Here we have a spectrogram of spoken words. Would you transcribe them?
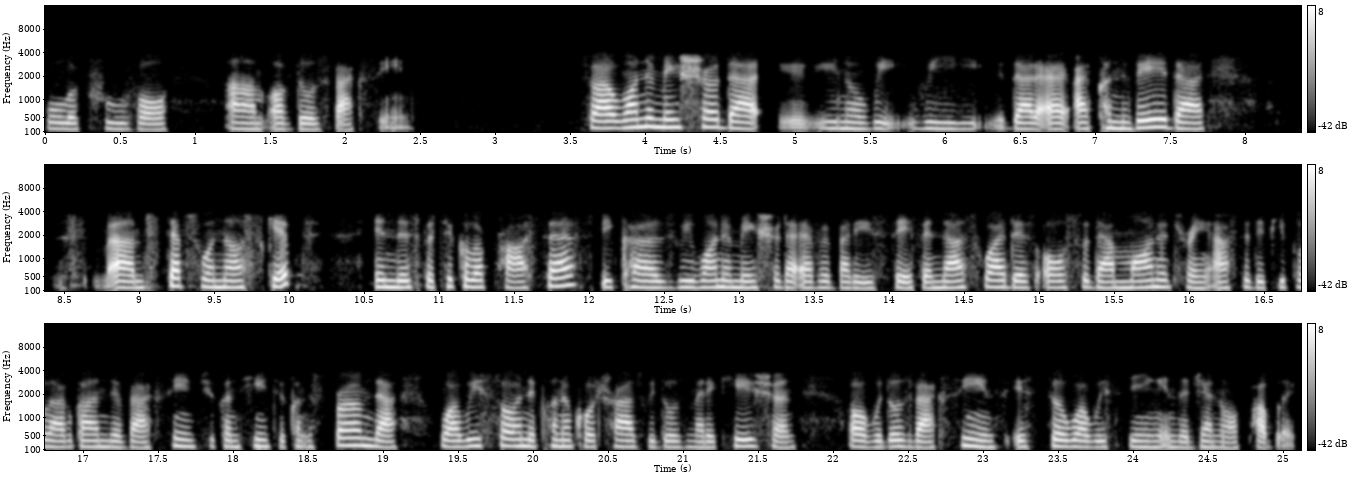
full approval um, of those vaccines. So I want to make sure that you know we, we that I, I convey that um, steps were not skipped in this particular process because we want to make sure that everybody is safe. And that's why there's also that monitoring after the people have gotten the vaccine to continue to confirm that what we saw in the clinical trials with those medication or with those vaccines is still what we're seeing in the general public.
